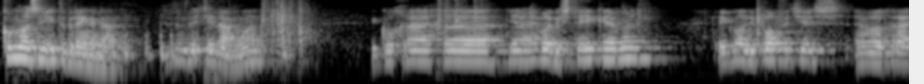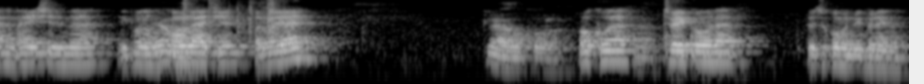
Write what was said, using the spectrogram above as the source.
Kom nou eens eten brengen dan. Het is een beetje lang, man. Ik wil graag, eh, ja, hij wil die steak hebben. Ik wil die poffertjes en wil graag een ijsje erna. Ik wil nog een Ja, colaatje. Wat wil jij? Ja, ook cola. Ook cola? Twee cola. Dus we komen nu brengen.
